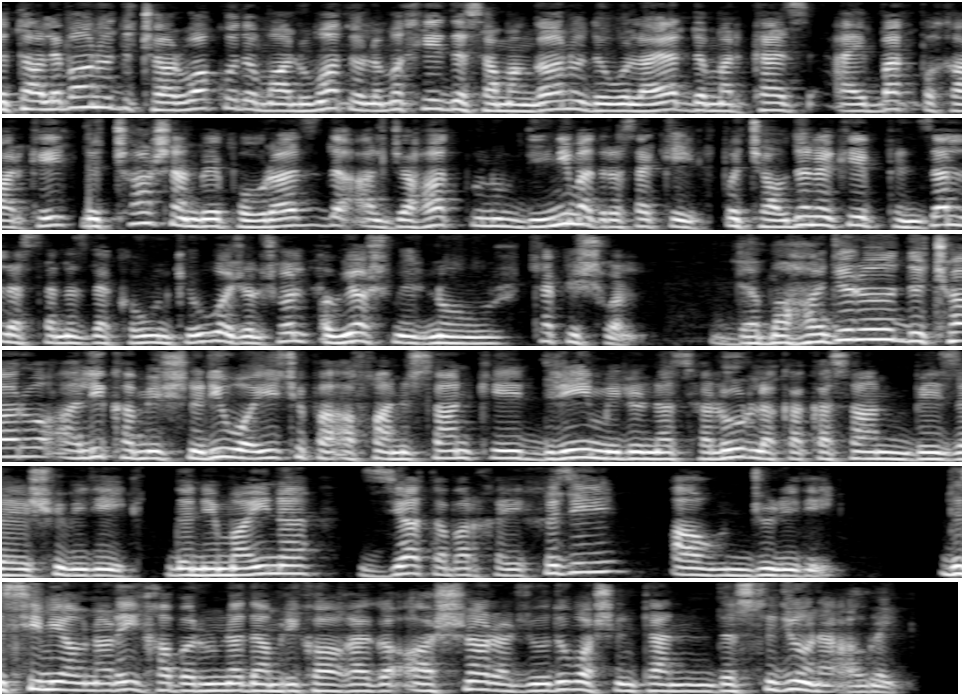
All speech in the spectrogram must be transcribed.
د طالبانو د چارواکو د معلوماتو لمخې د سمنګانو د ولایت د مرکز ایبک په ښار کې د چهارشنبې په ورځ د الجهاد په نوم دینی مدرسه کې په چاودنه کې 15 تنه زده کوونکي ووژل شول او یو شمېر نور ټپي شول د مهاجرو د چارو عالی کمېشنري وایي چې په افغانستان کې 3 میلیونه څلور لکه کسان بې ځایه شوي دي د نیمایي نه زیاته برخه یې ښځې او نجونې دي د سیمې او نړۍ خبرونه د امریکا غږ آشنا رادیو د واشنگټن د استودیو نه اوري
